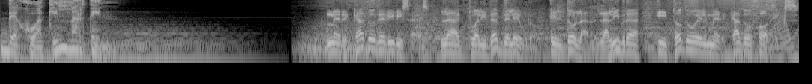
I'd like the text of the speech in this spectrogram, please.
de Joaquín Martín. Mercado de divisas, la actualidad del euro, el dólar, la libra y todo el mercado forex.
